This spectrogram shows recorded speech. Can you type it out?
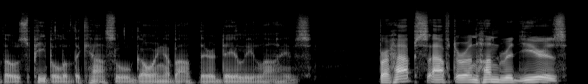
those people of the castle going about their daily lives. Perhaps after an hundred years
